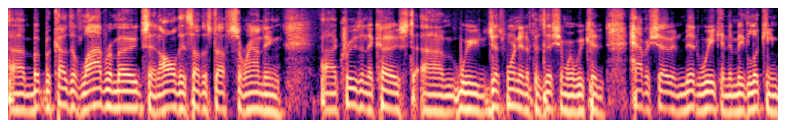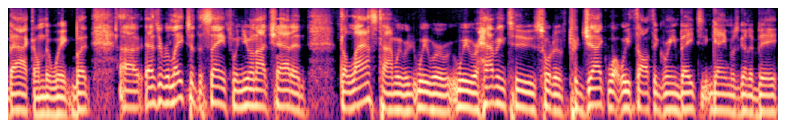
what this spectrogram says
Uh, but because of live remotes and all this other stuff surrounding uh, cruising the coast, um, we just weren't in a position where we could have a show in midweek and then be looking back on the week. But uh, as it relates to the Saints, when you and I chatted the last time, we were we were we were having to sort of project what we thought the Green Bay game was going to be,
